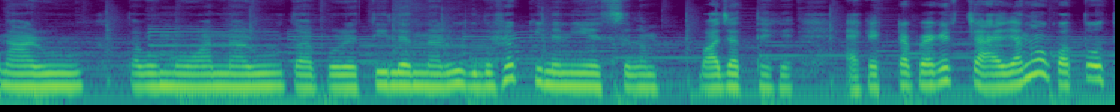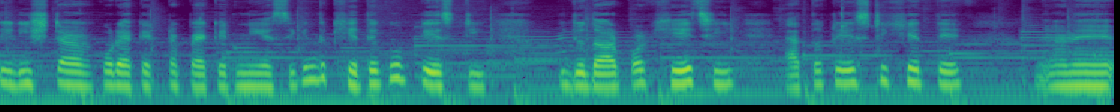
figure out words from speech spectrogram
নাড়ু, তারপর মোয়ার নাড়ু, তারপরে তিলের নাড়ু, এগুলো সব কিনে নিয়ে এসেছিলাম বাজার থেকে। এক একটা প্যাকেট চায় জানো? কত? তিরিশ টাকা করে এক একটা প্যাকেট নিয়ে এসেছি। কিন্তু খেতে খুব টেস্টি। পুজো দেওয়ার পর খেয়েছি। এত টেস্টি খেতে। মানে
